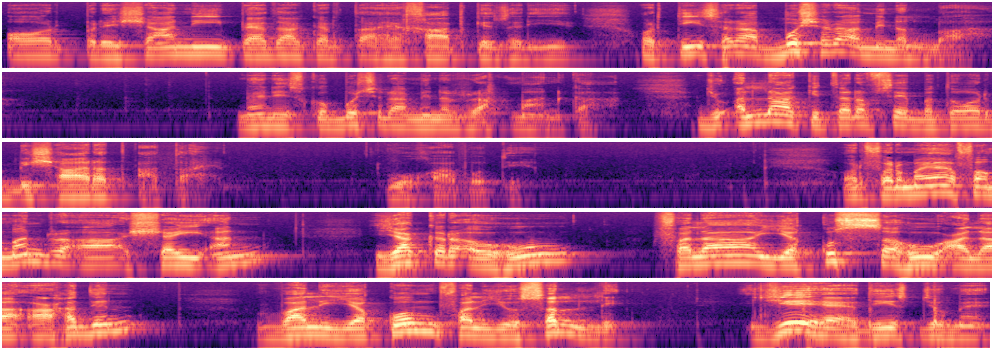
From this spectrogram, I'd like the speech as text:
اور پریشانی پیدا کرتا ہے خواب کے ذریعے۔ اور تیسرا، بشرا من اللہ۔ میں نے اس کو بشرا من الرحمن کہا، جو اللہ کی طرف سے بطور بشارت آتا ہے، وہ خواب ہوتے ہیں۔ اور فرمایا، فمن را شعی ان یکر اہو فلا یقص علا احدن ول یقم فل یوسلی یہ ہے حدیث جو میں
